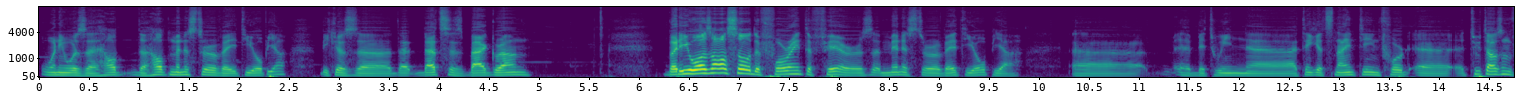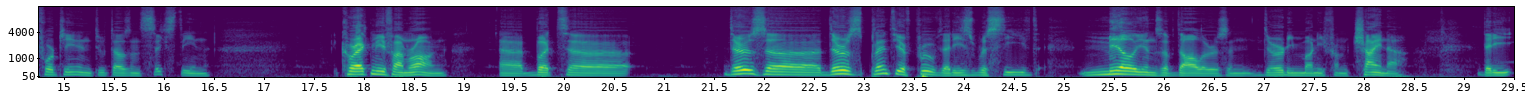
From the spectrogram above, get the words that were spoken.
when he was a health, the health minister of Ethiopia because uh, that that's his background. But he was also the foreign affairs minister of Ethiopia uh, uh between uh, I think it's 19 uh, 2014 and 2016. Correct me if I'm wrong, but there's there's plenty of proof that he's received millions of dollars in dirty money from China that he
